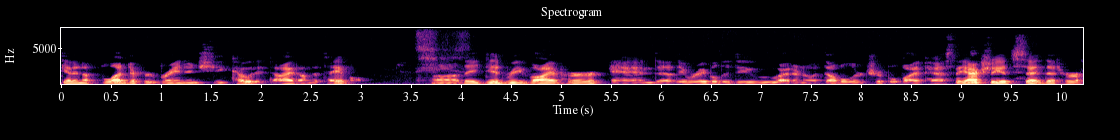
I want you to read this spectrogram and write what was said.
get enough blood to her brain, and she coded, died on the table. Uh, they did revive her, and uh, they were able to do, I don't know, a double or triple bypass. They actually had said that her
